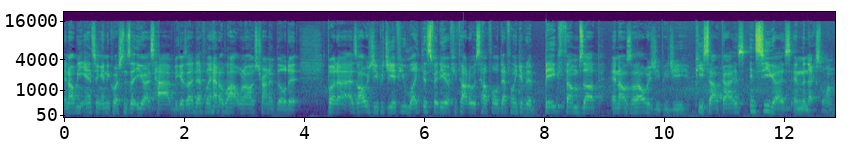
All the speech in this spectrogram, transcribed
and I'll be answering any questions that you guys have because I definitely had a lot when I was trying to build it. But uh, as always, GPG, if you like this video, if you thought it was helpful, definitely give it a big thumbs up. And as always, GPG, peace out, guys, and see you guys in the next one.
